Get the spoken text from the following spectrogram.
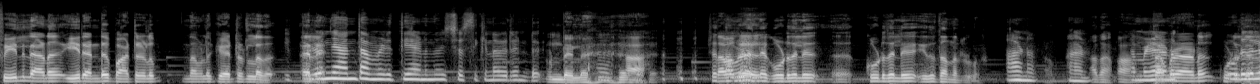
ഫീലിലാണ് ഈ രണ്ട് പാട്ടുകളും നമ്മൾ കേട്ടിട്ടുള്ളത് ഇപ്പോഴും ഞാൻ തമിഴത്തിയാണെന്ന് വിശ്വസിക്കുന്നവരുണ്ട്. ഉണ്ടല്ലേ? തമിഴല്ലേ കൂടുതൽ കൂടുതൽ ഇത് തന്നിട്ടുള്ളൂ ആണ് തമിഴാണ് കൂടുതൽ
